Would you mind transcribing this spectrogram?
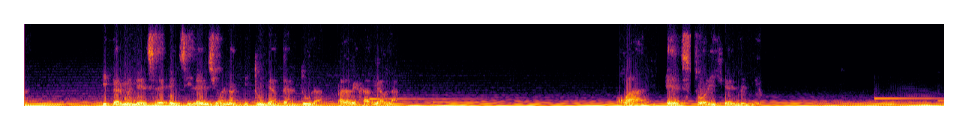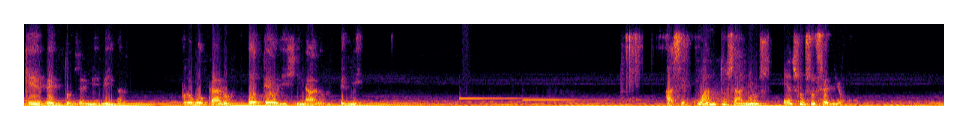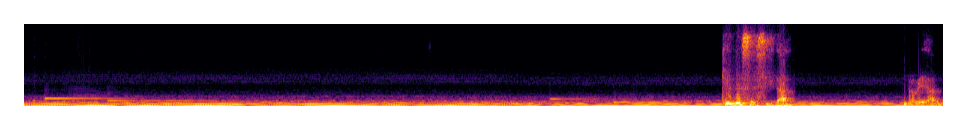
y permanece en silencio en actitud de apertura para dejarle hablar. Es tu origen en mí? ¿Qué eventos de mi vida provocaron o te originaron en mí? ¿Hace cuántos años eso sucedió? ¿Qué necesidad real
